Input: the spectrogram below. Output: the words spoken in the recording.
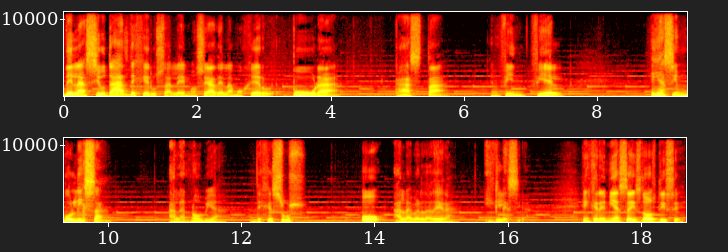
de la ciudad de Jerusalén, o sea, de la mujer pura, casta, en fin, fiel, ella simboliza a la novia de Jesús o a la verdadera iglesia. En Jeremías 6.2 dice,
